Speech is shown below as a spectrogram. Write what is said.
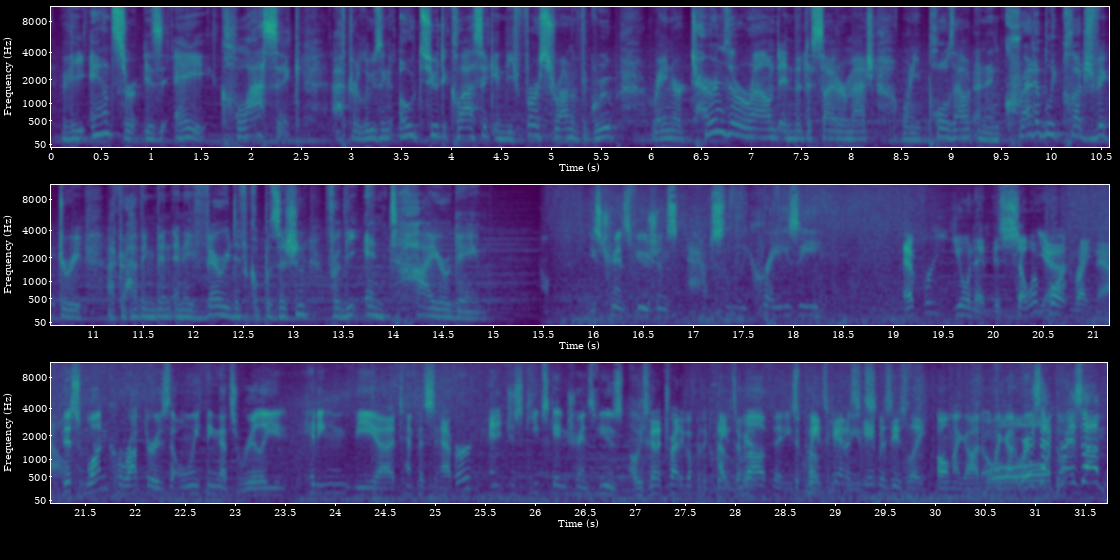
The answer is A, Classic. After losing 0-2 to Classic in the first round of the group, Reynor turns it around in the decider match when he pulls out an incredibly clutch victory after having been in a very difficult position for the entire game. These transfusions, absolutely crazy. Every unit is so important Yeah. right now. This one corruptor is the only thing that's really hitting the uh, Tempest ever, and it just keeps getting transfused. oh, he's going to try to go for the queens. over love here. that he's The queens can't the queens. escape as easily. Oh my god, oh my god. Where's that prism?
